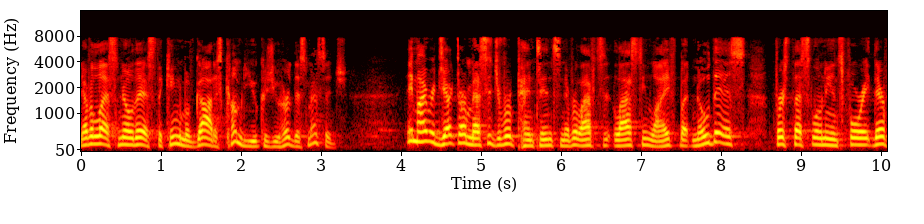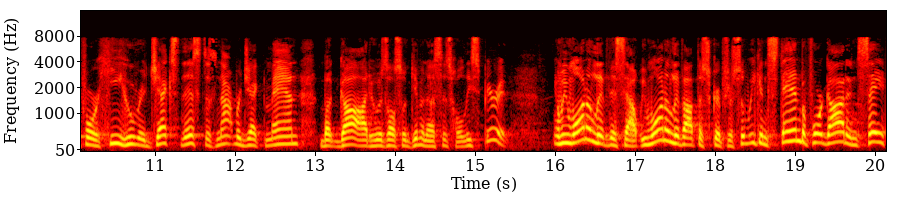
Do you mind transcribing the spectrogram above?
Nevertheless, know this, the kingdom of God has come to you because you heard this message. They might reject our message of repentance and everlasting life, but know this, 1 Thessalonians 4 8, therefore he who rejects this does not reject man, but God, who has also given us his Holy Spirit. And we want to live this out. We want to live out the scripture so we can stand before God and say,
